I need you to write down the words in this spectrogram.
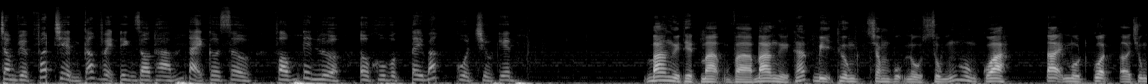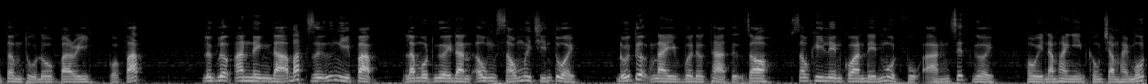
trong việc phát triển các vệ tinh do thám tại cơ sở phóng tên lửa ở khu vực Tây Bắc của Triều Tiên. Ba người thiệt mạng và ba người khác bị thương trong vụ nổ súng hôm qua tại một quận ở trung tâm thủ đô Paris của Pháp. Lực lượng an ninh đã bắt giữ nghi phạm là một người đàn ông 69 tuổi. Đối tượng này vừa được thả tự do sau khi liên quan đến một vụ án giết người hồi năm 2021.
